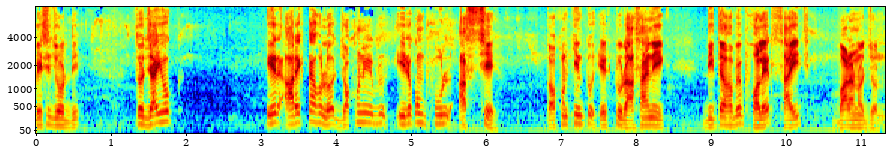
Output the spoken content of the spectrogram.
বেশি জোর দিই। তো যাই হোক, এর আরেকটা হলো যখন এরকম ফুল আসছে, তখন কিন্তু একটু রাসায়নিক দিতে হবে ফলের সাইজ বাড়ানোর জন্য।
